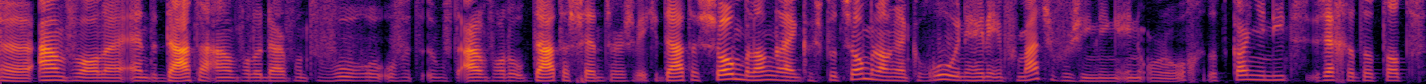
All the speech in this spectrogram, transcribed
uh, aanvallen en de data-aanvallen daar van tevoren, of het, of het aanvallen op datacenters. Weet je, data is zo'n belangrijke, speelt zo'n belangrijke rol in de hele informatievoorziening in oorlog. Dat kan je niet zeggen dat dat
